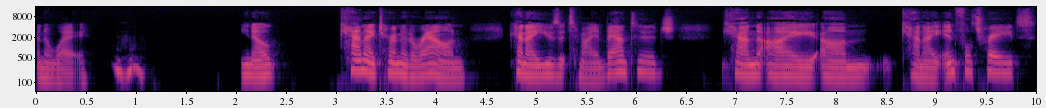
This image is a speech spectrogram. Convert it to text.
in a way? Mm-hmm. You know, can I turn it around? Can I use it to my advantage? Can I, um, can I infiltrate?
